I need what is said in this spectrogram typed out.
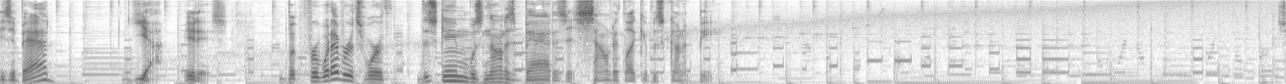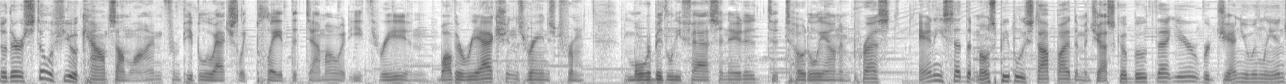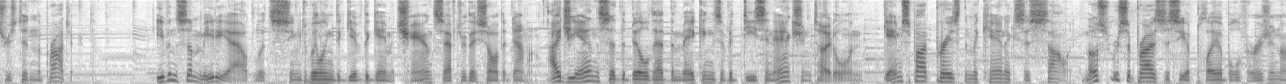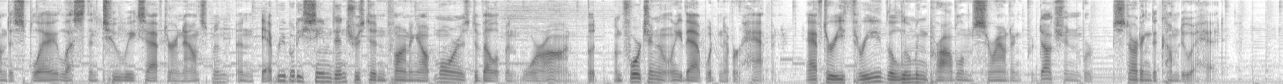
Is it bad? Yeah, it is. But for whatever it's worth, this game was not as bad as it sounded like it was gonna be. So there are still a few accounts online from people who actually played the demo at E3, and while their reactions ranged from morbidly fascinated to totally unimpressed, Annie said that most people who stopped by the Majesco booth that year were genuinely interested in the project. Even some media outlets seemed willing to give the game a chance after they saw the demo. IGN said the build had the makings of a decent action title, and GameSpot praised the mechanics as solid. Most were surprised to see a playable version on display less than two weeks after announcement, and everybody seemed interested in finding out more as development wore on, but unfortunately that would never happen. After E3, the looming problems surrounding production were starting to come to a head.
